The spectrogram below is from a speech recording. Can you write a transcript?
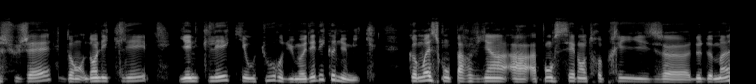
sujet, dans, les clés, il y a une clé qui est autour du modèle économique. Comment est-ce qu'on parvient à, à penser l'entreprise euh, de demain?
